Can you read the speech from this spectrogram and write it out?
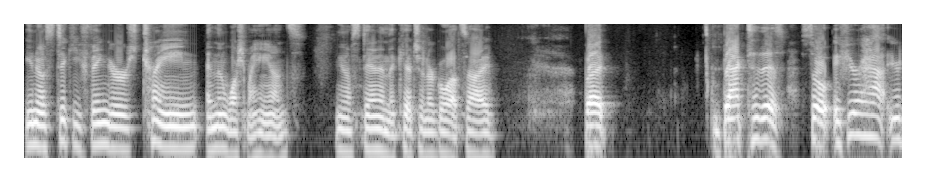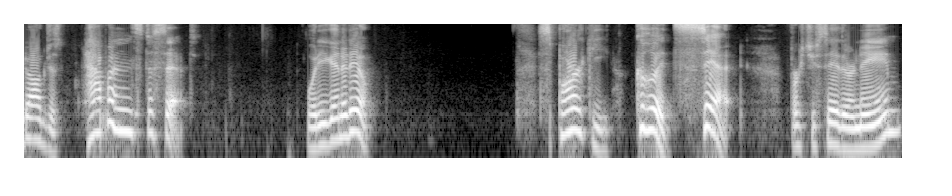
you know, sticky fingers, train, and then wash my hands. You know, stand in the kitchen or go outside. But back to this. So if your ha- your dog just happens to sit, what are you going to do? Sparky, good, sit. First you say their name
